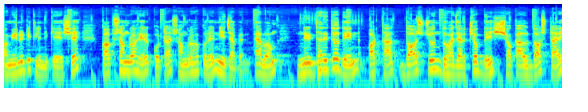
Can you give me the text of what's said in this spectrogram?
কমিউনিটি ক্লিনিকে এসে কপ সংগ্রহের কোটা সংগ্রহ করে নিয়ে যাবেন এবং নির্ধারিত দিন, অর্থাৎ দশ জুন দু হাজার চব্বিশ সকাল দশটায়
